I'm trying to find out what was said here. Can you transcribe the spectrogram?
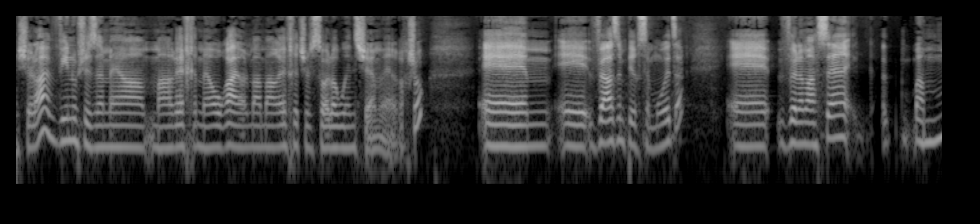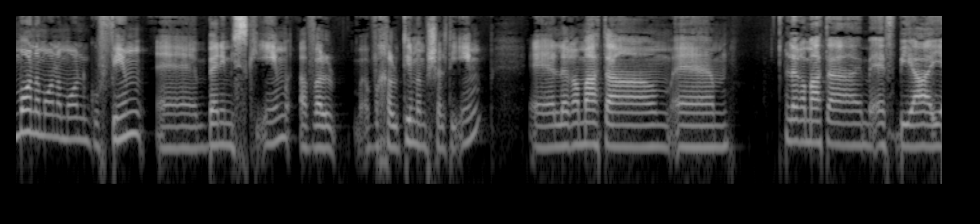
שלה, הבינו שזה מהמערכת, מהאוריון, מהמערכת של סולר ווינס שהם רכשו, ואז הם פרסמו את זה. ולמעשה המון המון המון גופים, בין אם עסקיים, אבל לחלוטין ממשלתיים, לרמת ה... לרמת ה-FBI,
